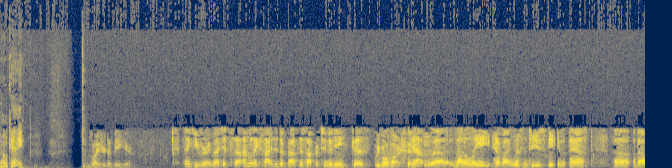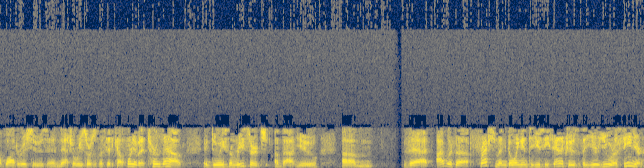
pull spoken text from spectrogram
okay. Pleasure to be here. Thank you very much. It's uh, I'm really excited about this opportunity because We both are. yeah, uh, not only have I listened to you speak in the past uh, about water issues and natural resources in the state of California, but it turns out in doing some research about you um, that I was a freshman going into UC Santa Cruz the year you were a senior.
